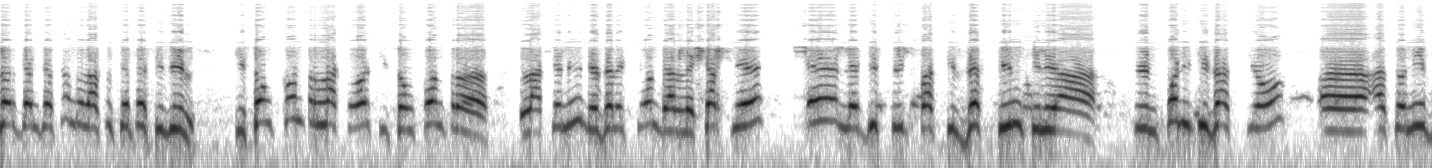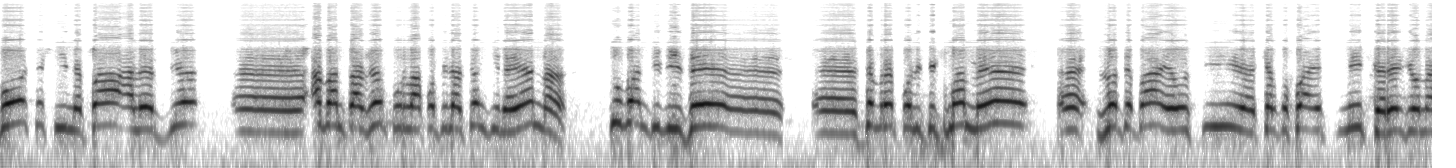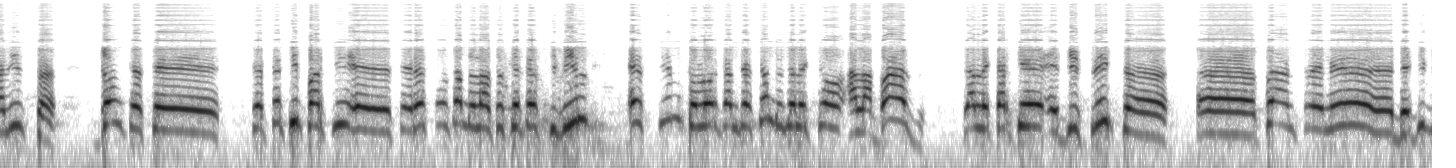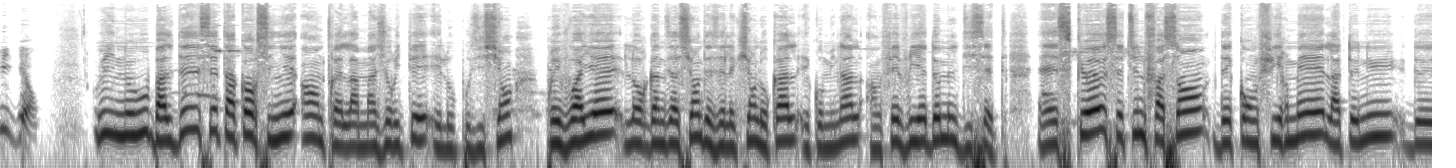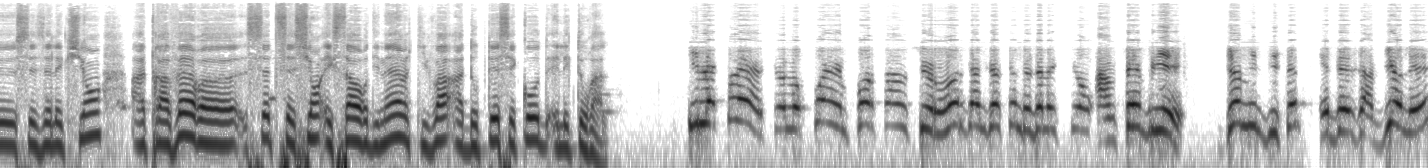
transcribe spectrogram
organisations de la société civile qui sont contre l'accord, qui sont contre la tenue des élections dans les quartiers et les districts parce qu'ils estiment qu'il y a une politisation euh, à ce niveau, ce qui n'est pas à leur yeux euh, avantageux pour la population guinéenne, souvent divisée, euh, c'est vrai politiquement, mais le débat est aussi quelquefois ethnique, régionaliste. Donc ces, ces petits partis et ces responsables de la société civile estiment que l'organisation des élections à la base dans les quartiers et districts euh, euh, peut entraîner euh, des divisions. Oui, nous, Baldé, cet accord signé entre la majorité et l'opposition prévoyait l'organisation des élections locales et communales en février 2017. Est-ce que c'est une façon de confirmer la tenue de ces élections à travers cette session extraordinaire qui va adopter ces codes électoraux? Il est clair que le point important sur l'organisation des élections en février 2017 est déjà violé.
